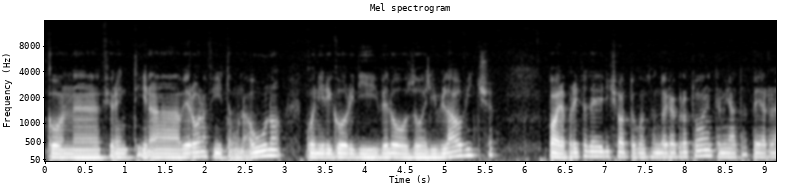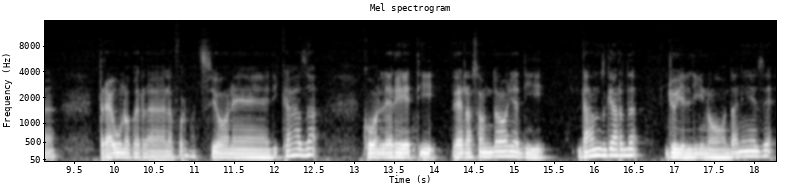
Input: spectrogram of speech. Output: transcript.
con eh, Fiorentina-Verona finita 1-1 con i rigori di Veloso e di Vlaovic. Poi la partita delle 18 con Sandoria Crotone terminata per 3-1 per la formazione di casa con le reti per la Sandoria di Damsgaard, gioiellino danese,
